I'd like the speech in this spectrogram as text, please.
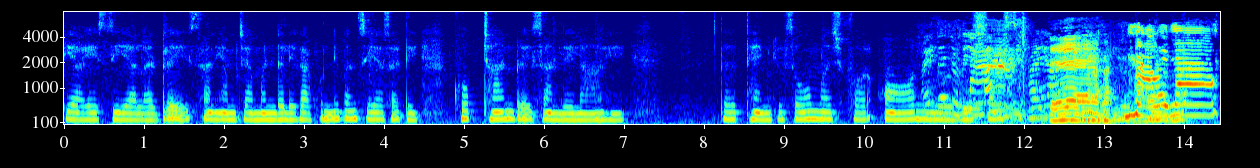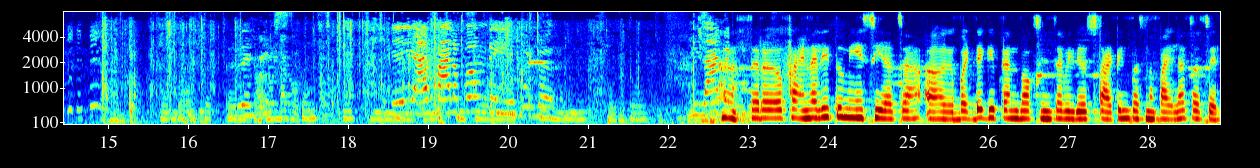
की आहे सियाला ड्रेस. आणि आमच्या मंडले काकूंनी पण सियासाठी खूप छान ड्रेस आणलेला आहे. तर thank you so much for all your wishes. आवडला. तर फायनली तुम्ही सियाचा बड्डे गिफ्ट अनबॉक्सिंगचा व्हिडिओ स्टार्टिंगपासून पाहिलाच असेल.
